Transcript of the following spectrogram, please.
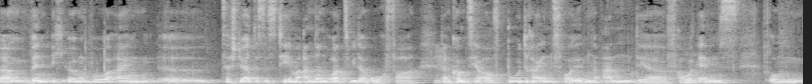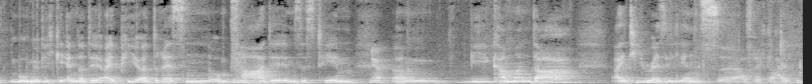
Ähm, wenn ich irgendwo ein äh, zerstörtes System andernorts wieder hochfahre, mhm. dann kommt es ja auf Bootreihenfolgen an der VMs, um womöglich geänderte IP-Adressen, um mhm. Pfade mhm. im System. Ja. Ähm, wie kann man da IT-Resilienz äh, aufrechterhalten?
